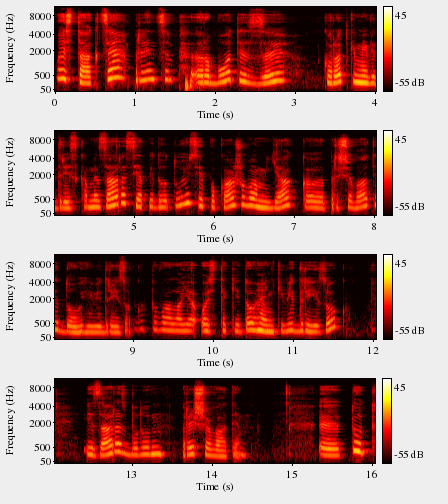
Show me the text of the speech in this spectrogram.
Ось так. Це принцип роботи з короткими відрізками. Зараз я підготуюся і покажу вам, як е, пришивати довгий відрізок. Готувала я ось такий довгенький відрізок, і зараз буду пришивати. Е, Тут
